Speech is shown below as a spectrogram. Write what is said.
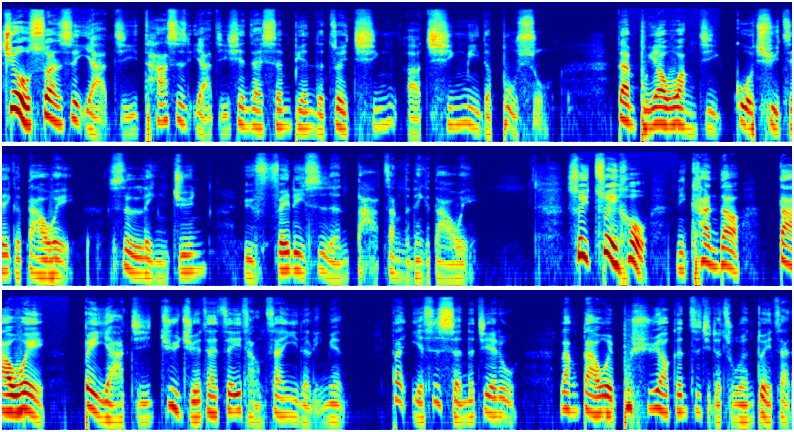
就算是雅吉，他是雅吉现在身边的最亲啊亲密的部属。但不要忘记，过去这个大卫是领军与非利士人打仗的那个大卫。所以最后你看到大卫被雅吉拒绝在这一场战役的里面，但也是神的介入，让大卫不需要跟自己的族人对战，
